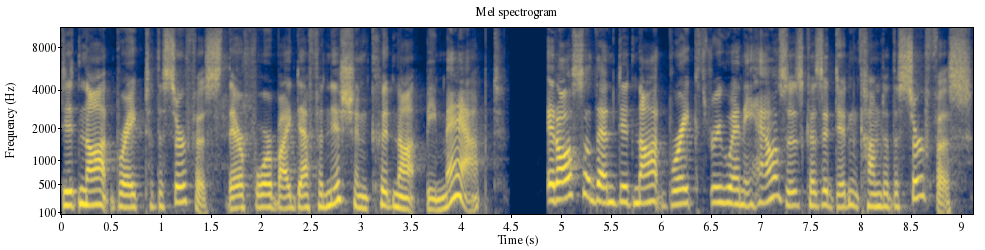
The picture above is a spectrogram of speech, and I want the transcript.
did not break to the surface, therefore, by definition, could not be mapped. It also then did not break through any houses because it didn't come to the surface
